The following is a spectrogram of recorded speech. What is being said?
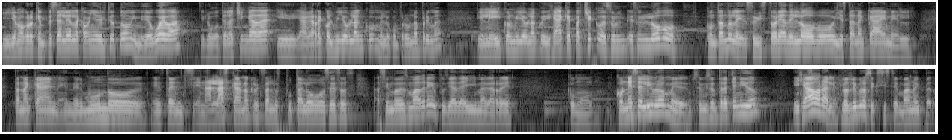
y yo me acuerdo que empecé a leer La cabaña del tío Tom y me dio hueva y lo boté la chingada y agarré Colmillo Blanco, me lo compró una prima y leí Colmillo Blanco y dije, ah, qué pacheco, es un, es un lobo contándole su historia de lobo y están acá en el están acá en, el mundo, están en, Alaska, ¿no? Creo que están los puta lobos esos haciendo desmadre y pues ya de ahí me agarré como con ese libro me, se me hizo entretenido y dije, ah, órale, los libros existen, va, no hay pedo.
